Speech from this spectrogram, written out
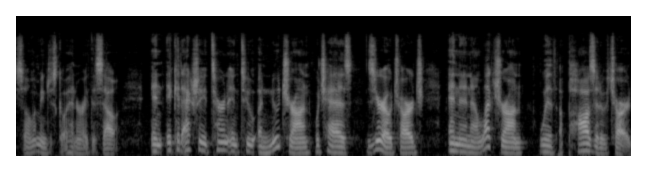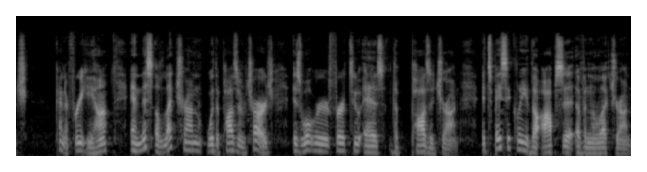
so let me just go ahead and write this out, and it could actually turn into a neutron which has zero charge and an electron with a positive charge. Kind of freaky, huh? And this electron with a positive charge is what we refer to as the positron. It's basically the opposite of an electron.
